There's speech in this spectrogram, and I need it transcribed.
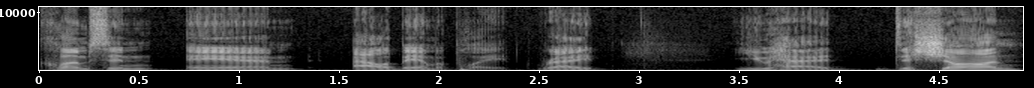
Clemson and Alabama played, right? You had Deshaun,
